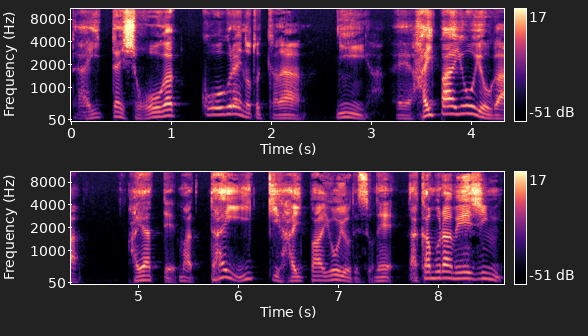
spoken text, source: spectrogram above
だいたい小学校ぐらいの時かな、に、えー、ハイパーヨーヨーが流行って、まあ、第1期ハイパーヨーヨーですよね。中村名人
